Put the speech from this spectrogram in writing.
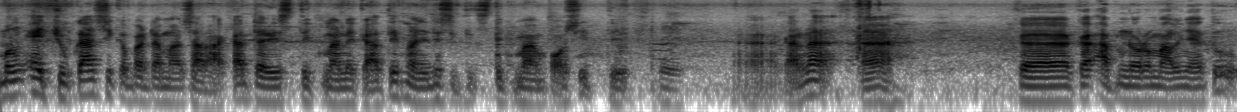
mengedukasi kepada masyarakat dari stigma negatif menjadi stigma positif. Nah, karena ah, ke keabnormalnya itu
